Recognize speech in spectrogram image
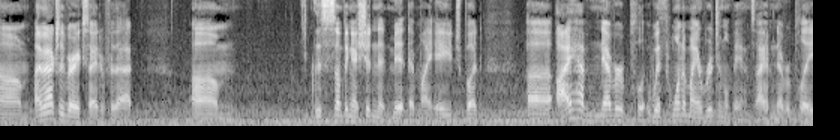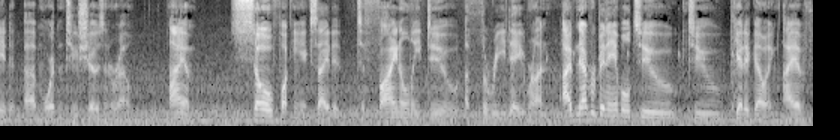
Um, I'm actually very excited for that. Um, this is something I shouldn't admit at my age, but uh, I have never pl- with one of my original bands. I have never played uh, more than two shows in a row. I am so fucking excited to finally do a three day run. I've never been able to to get it going. I have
